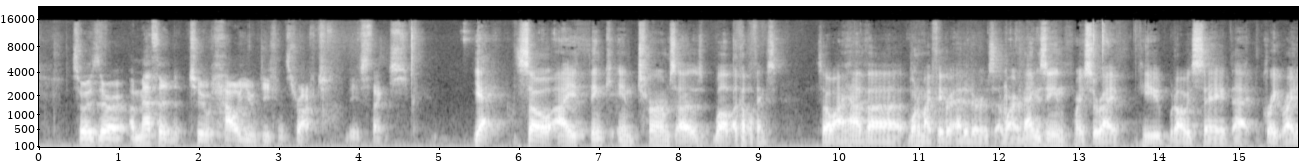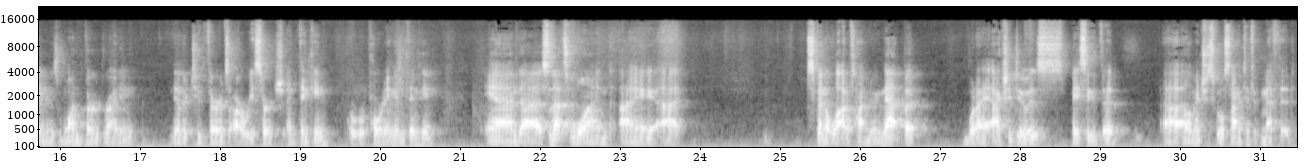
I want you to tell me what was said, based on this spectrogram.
so is there a method to how you deconstruct these things? Yeah. So i think in terms of well a couple things. So i have uh, one of my favorite editors at wired magazine where i used to write he would always say that great writing is one third writing, the other two thirds are research and thinking, or reporting and thinking. And uh, so that's one. I uh, spend a lot of time doing that, but what I actually do is basically the uh, elementary school scientific method.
